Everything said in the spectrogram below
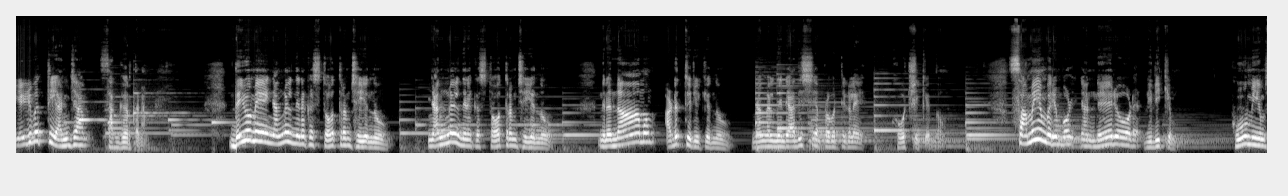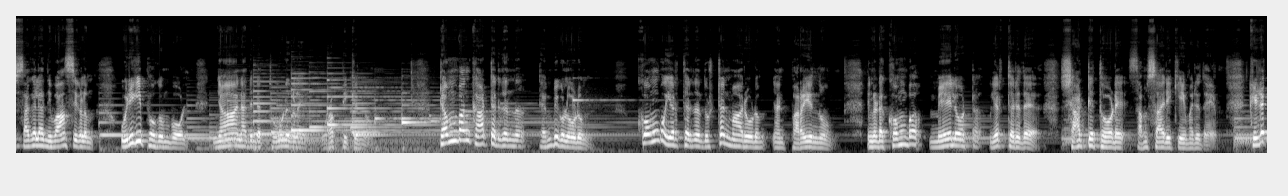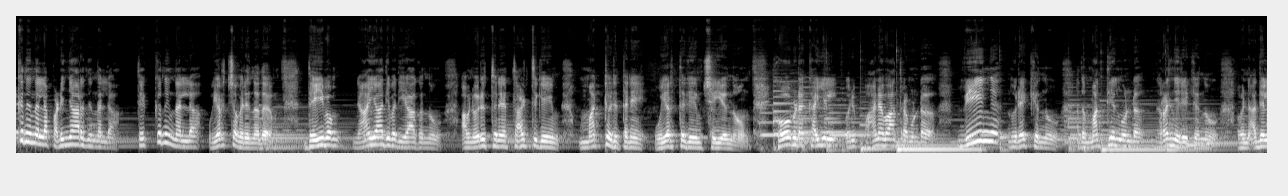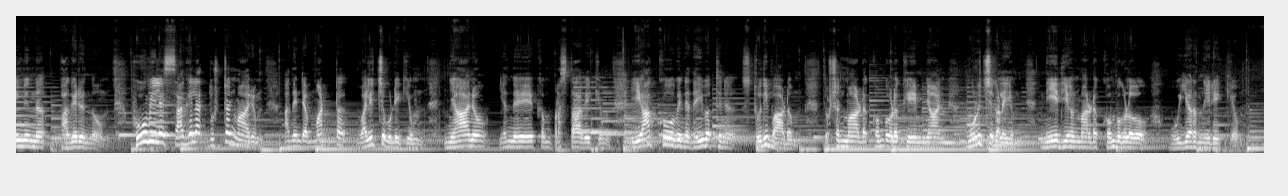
എഴുപത്തി അഞ്ചാം സങ്കീർത്തനം. ദൈവമേ ഞങ്ങൾ നിനക്ക് സ്തോത്രം ചെയ്യുന്നു. ഞങ്ങൾ നിനക്ക് സ്തോത്രം ചെയ്യുന്നു. നിന്റെ നാമം അടുത്തിരിക്കുന്നു. ഞങ്ങൾ നിന്റെ അതിശയ പ്രവൃത്തികളെ ഘോഷിക്കുന്നു. സമയം വരുമ്പോൾ ഞാൻ നേരോടെ വിധിക്കും. ഭൂമിയും സകല നിവാസികളും ഉരുകിപ്പോകുമ്പോൾ ഞാൻ അതിന്റെ തൂണുകളെ ഉറപ്പിക്കുന്നു. ടെമ്പം കാട്ടരുതെന്ന് ടെമ്പികളോടും കൊമ്പുയർത്തരുന്ന ദുഷ്ടന്മാരോടും ഞാൻ പറയുന്നു. നിങ്ങളുടെ കൊമ്പ് മേലോട്ട് ഉയർത്തരുത്. ശാഠ്യത്തോടെ സംസാരിക്കുകയും അരുത്. കിഴക്ക് നിന്നല്ല പടിഞ്ഞാറ് നിന്നല്ല തെക്ക് നിന്നല്ല ഉയർച്ച വരുന്നത്. ദൈവം ന്യായാധിപതിയാകുന്നു. അവൻ ഒരുത്തനെ താഴ്ത്തുകയും മറ്റൊരുത്തനെ ഉയർത്തുകയും ചെയ്യുന്നു. കോവിഡ് കയ്യിൽ ഒരു പാനപാത്രമുണ്ട്. വീഞ്ഞ് നുരയ്ക്കുന്നു. അത് മദ്യം കൊണ്ട് നിറഞ്ഞിരിക്കുന്നു. അവൻ അതിൽ നിന്ന് പകരുന്നു. ഭൂമിയിലെ സകല ദുഷ്ടന്മാരും അതിന്റെ മട്ട് വലിച്ചു കുടിക്കും. ഞാനോ എന്നേക്കും പ്രസ്താവിക്കും. യാക്കോവിന്റെ ദൈവത്തിന് സ്തുതി പാടും. ദുഷ്ടന്മാരുടെ കൊമ്പുകളൊക്കെയും ഞാൻ മുറിച്ചു കളയും നീതിയന്മാരുടെ കൊമ്പുകളോ ഉയർന്നിരിക്കും.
